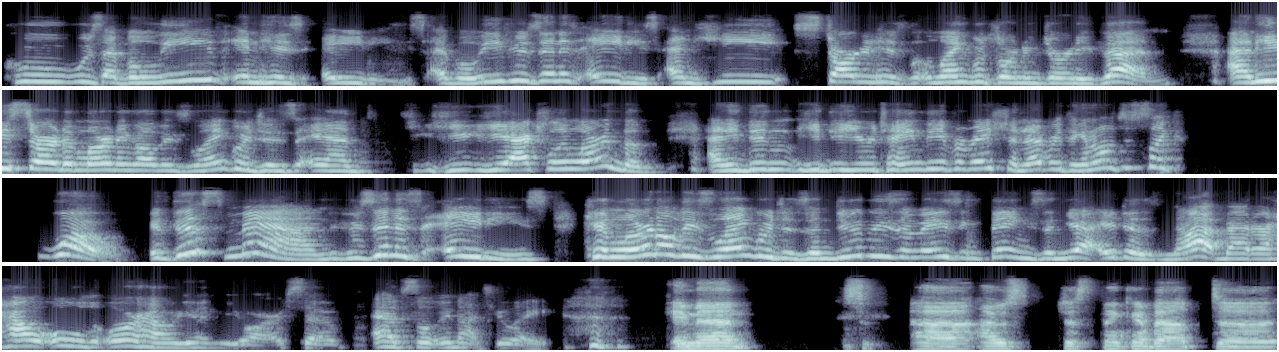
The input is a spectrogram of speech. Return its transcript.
who was i believe in his 80s i believe he was in his 80s and he started his language learning journey then. And he started learning all these languages and he, he actually learned them. And he didn't he, he retained the information and everything. And i was just like whoa, if this man who's in his 80s can learn all these languages and do these amazing things, then yeah, it does not matter how old or how young you are. So absolutely not too late. Amen. Uh, I was just thinking about uh,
